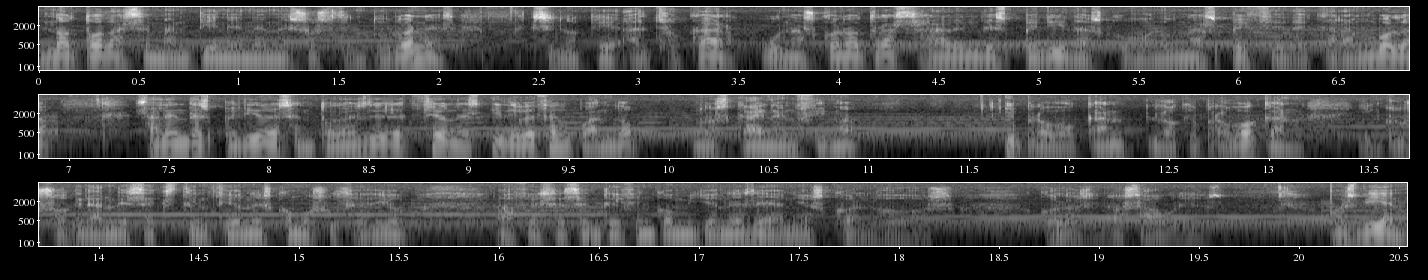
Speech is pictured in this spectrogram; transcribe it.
no todas se mantienen en esos cinturones, sino que al chocar unas con otras salen despedidas como en una especie de carambola, salen despedidas en todas direcciones y de vez en cuando nos caen encima y provocan lo que provocan, incluso grandes extinciones como sucedió hace 65 millones de años con los, con los dinosaurios. Pues bien,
